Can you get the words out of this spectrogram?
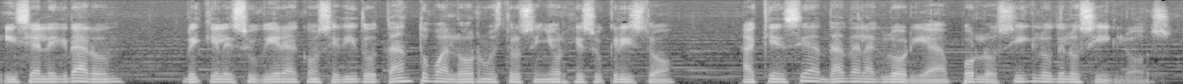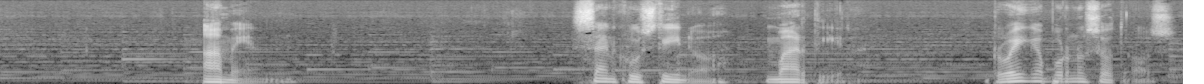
y se alegraron de que les hubiera concedido tanto valor nuestro Señor Jesucristo, a quien sea dada la gloria por los siglos de los siglos. Amén. San Justino, mártir, ruega por nosotros.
